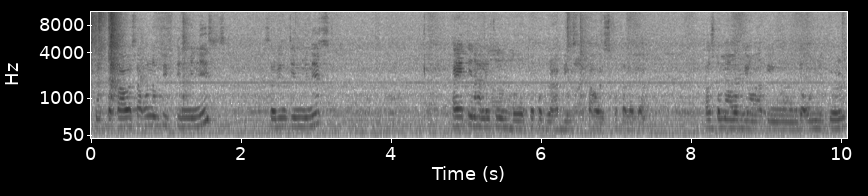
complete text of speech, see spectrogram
Nagpapawas ako ng 15 minutes, 17 minutes. Kaya tinahalit ko yung buhok ko, grabe yung pawis ko talaga. Tapos tumawag yung ating daon ni Pearl.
